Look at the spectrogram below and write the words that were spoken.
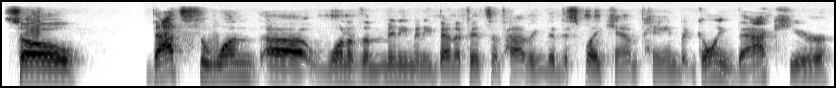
So that's the one uh, one of the many many benefits of having the display campaign. But going back here,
